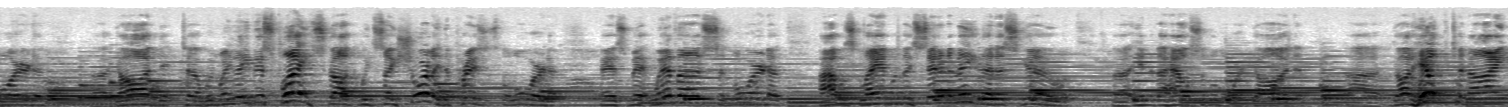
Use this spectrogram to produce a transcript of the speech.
Lord, uh, God, that uh, when we leave this place, God, we'd say, surely the presence of the Lord has met with us. And Lord, uh, I was glad when they said unto me, let us go uh, into the house of the Lord, God. Uh, God, help tonight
